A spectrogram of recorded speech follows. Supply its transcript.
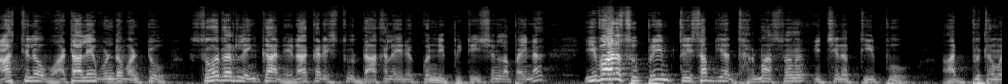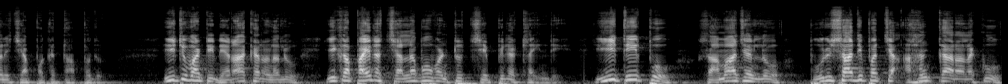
ఆస్తిలో వాటాలే ఉండవంటూ సోదరులు ఇంకా నిరాకరిస్తూ దాఖలైన కొన్ని పిటిషన్లపైన ఇవాళ సుప్రీం త్రిసభ్య ధర్మాసనం ఇచ్చిన తీర్పు అద్భుతమని చెప్పక తప్పదు. ఇటువంటి నిరాకరణలు ఇకపైన చెల్లబోవంటూ చెప్పినట్లయింది. ఈ తీర్పు సమాజంలో పురుషాధిపత్య అహంకారాలకు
